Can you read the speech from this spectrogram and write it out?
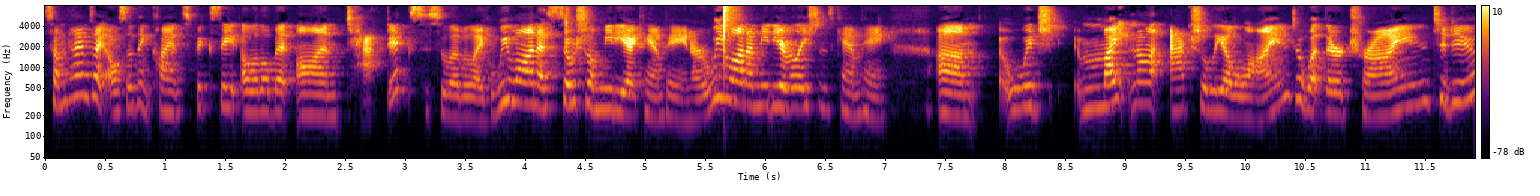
Sometimes I also think clients fixate a little bit on tactics. So they'll be like, we want a social media campaign or we want a media relations campaign, um, which might not actually align to what they're trying to do.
